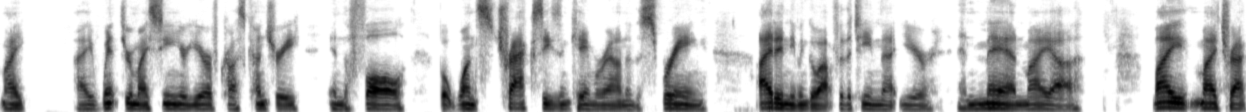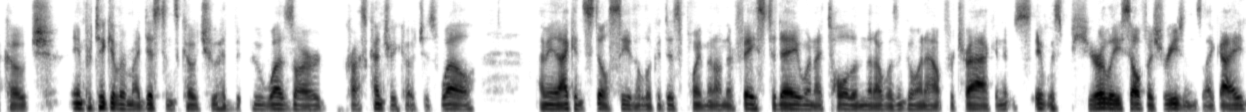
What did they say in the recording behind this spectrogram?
My I went through my senior year of cross country in the fall, but once track season came around in the spring, I didn't even go out for the team that year. And man, my uh, my my track coach, in particular, my distance coach, who had who was our cross country coach as well. I mean, I can still see the look of disappointment on their face today when I told them that I wasn't going out for track, and it was it was purely selfish reasons. Like I,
